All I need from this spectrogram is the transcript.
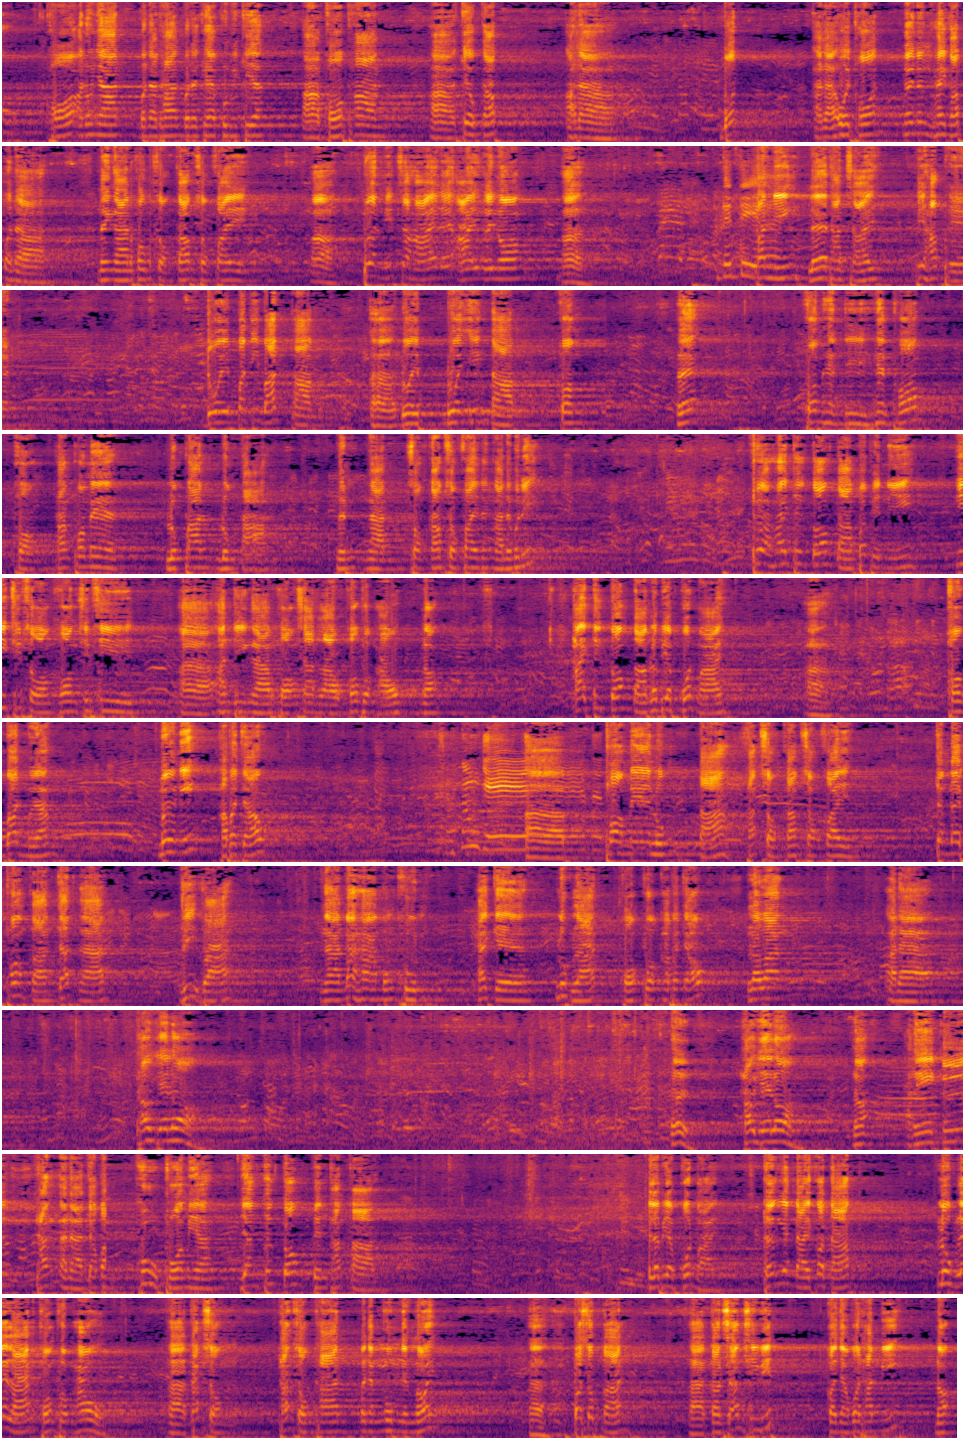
ขออนุญาตบรรดาทานบรรดาแขกผู้มีเกียรติอ่าขอผ่านอ่าเกี่ยวกับอาณาบทอาณาอวยพรหน่อยหนึงให้ครับอาณาในงานของสองกล้ามสองไฟอ่าเพื่อนมิตรสหายและอายเอ้ยน้องอ่า đi đi ท่านหญิงและท่านชายที่ฮับเพนโดยปฏิบัติตาม เอ่อโดยโดยอิงตามความและความเห็นดีเห็นพ้องของทางพ่อแม่ลุงปานลุงตาในงานสองกรรมสองไฟในงานในวันนี้ เพื่อให้ถูกต้องตามประเพณีที่12ของ14อ่าอันดีงามของชาติเราของพวกเขาเนาะให้ถูกต้องตามระเบียบกฎหมายอของบ้านเมืองเมื่อนี้ข้าพเจ้า ต้องเย่พ่อแม่ลุงตาทั้งสองกรรมสองไฟจึงได้พร้อมการจัดงาน วิวางานมหามงคลให้แก่ลูกหลานของพวกข้าพเจ้า ระวังอาณาเท่าเยล่อเออเท่าเยล่อเนาะอันนี้คือทั้งอาณาจะเป็นคู่ผัวเมียยังทึกต้องเป็นทางการ ระเบียบกฎหมายถึงยังใดก็ตาม ลูกและหลานของพวกเฮาทั้งสองทั้งสองทานมันยังงุมอย่างน้อยอประสบการณ์การสร้างชีวิตก็ยังบ่ทันมีเนาะ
